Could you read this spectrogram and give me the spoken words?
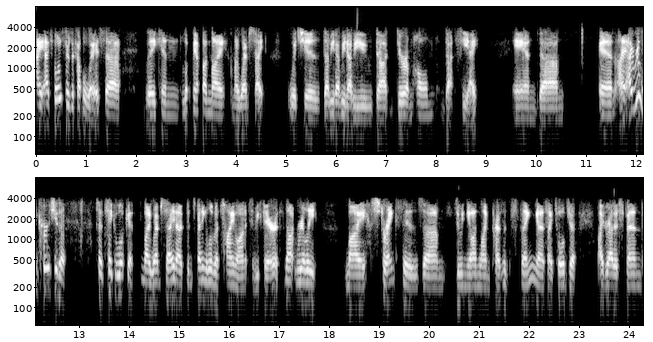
I I suppose there's a couple ways. Uh, they can look me up on my on my website, which is www.durhamhome.ca, and um, and I, I really encourage you to to take a look at my website. I've been spending a little bit of time on it. To be fair, it's not really my strength is um, doing the online presence thing. As I told you, I'd rather spend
